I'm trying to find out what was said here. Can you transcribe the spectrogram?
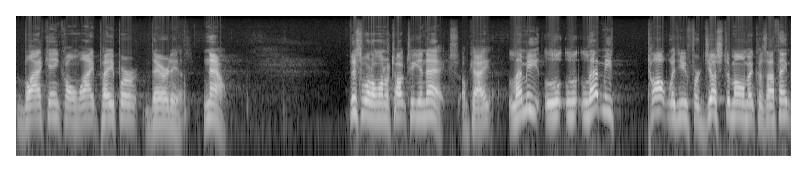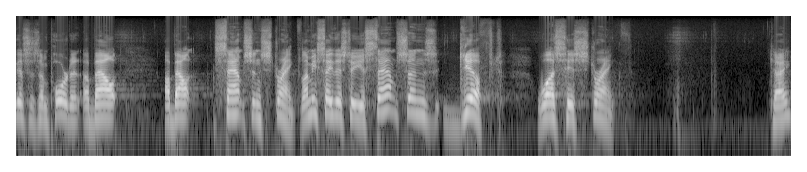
black ink on white paper. There it is. Now, this is what I want to talk to you next, okay? Let me, let me talk with you for just a moment because I think this is important about, about Samson's strength. Let me say this to you Samson's gift was his strength. Okay?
